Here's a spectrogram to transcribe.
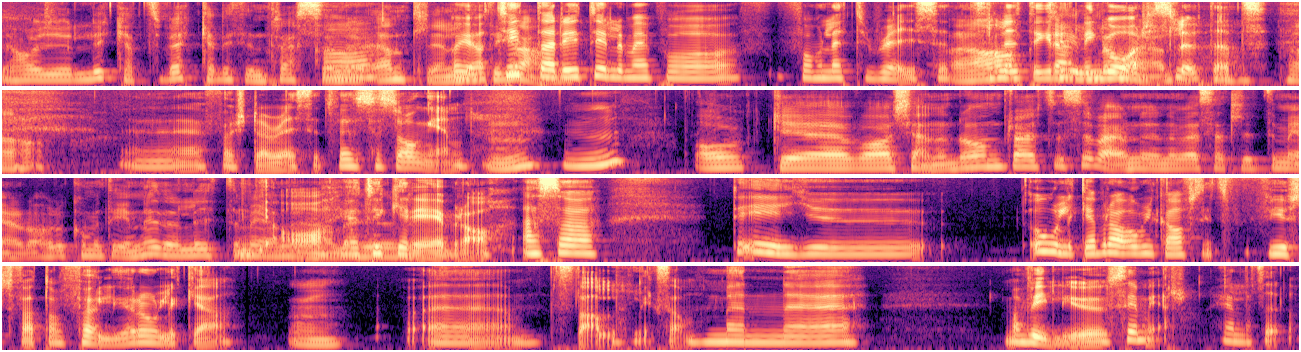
Det har ju lyckats väcka ditt intresse Ja. nu äntligen. Och jag lite grann. tittade ju till och med på Formel 1-racet Ja, lite grann igår, slutet. Jaha. Eh, första racet för säsongen. Mm. Mm. Och eh, vad känner du om Drive to Survive nu när vi har sett lite mer? Då? Har du kommit in i det lite mer? nu, Ja, eller jag tycker det är bra. Alltså, det är ju olika bra olika avsnitt just för att de följer olika Mm. eh, stall liksom. Men eh, man vill ju se mer hela tiden.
